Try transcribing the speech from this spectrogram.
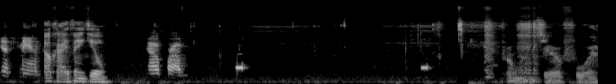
Yes, ma'am. Okay. Thank you. No problem. 4104.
